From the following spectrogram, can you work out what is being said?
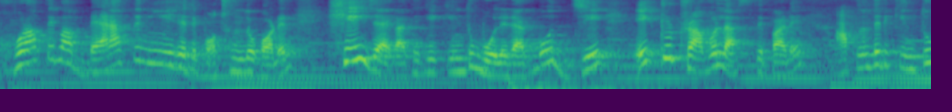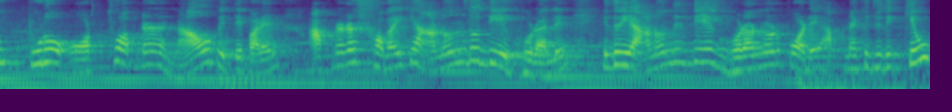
ঘোরাতে বা বেড়াতে নিয়ে যেতে পছন্দ করেন, সেই জায়গা থেকে কিন্তু বলে রাখব যে একটু ট্রাভেল আসতে পারে। আপনাদের কিন্তু পুরো অর্থ আপনারা নাও পেতে পারেন। আপনারা সবাইকে আনন্দ দিয়ে ঘোরালেন, কিন্তু এই আনন্দ দিয়ে ঘোরানোর পরে আপনাকে যদি কেউ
